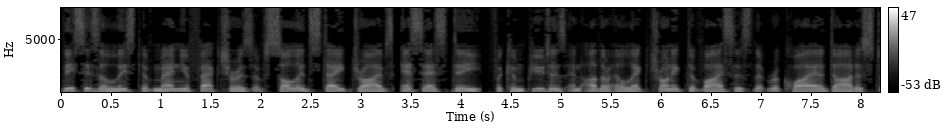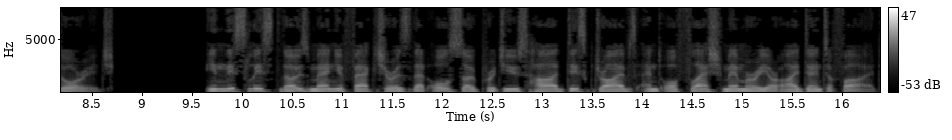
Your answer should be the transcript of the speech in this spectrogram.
This is a list of manufacturers of solid-state drives SSD for computers and other electronic devices that require data storage. In this list those manufacturers that also produce hard disk drives and or flash memory are identified.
